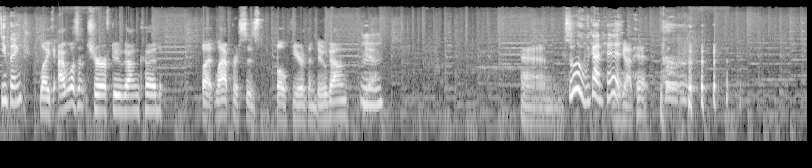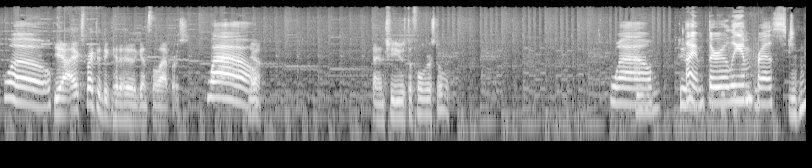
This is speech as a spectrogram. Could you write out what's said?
You think? Like, I wasn't sure if Dewgong could, but Lapras is bulkier than Dewgong. Yeah. And Ooh, we got hit. We got hit. Whoa. yeah, I expected to get a hit against the Lapras. Wow. Yeah. And she used a full restore. Wow. I am thoroughly impressed. Mm-hmm.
